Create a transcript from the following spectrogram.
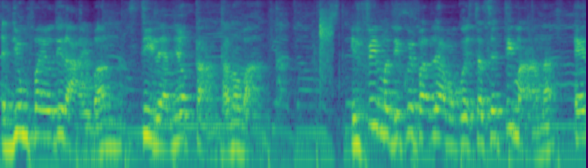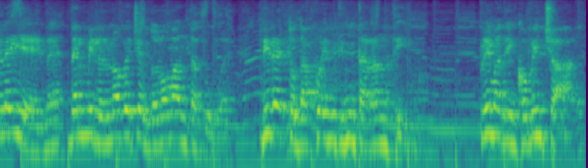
e di un paio di Ray-Ban stile anni 80-90. Il film di cui parliamo questa settimana è Le Iene del 1992, diretto da Quentin Tarantino. Prima di incominciare,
